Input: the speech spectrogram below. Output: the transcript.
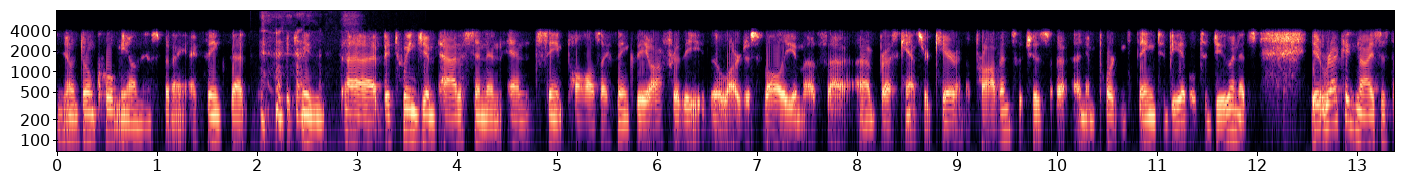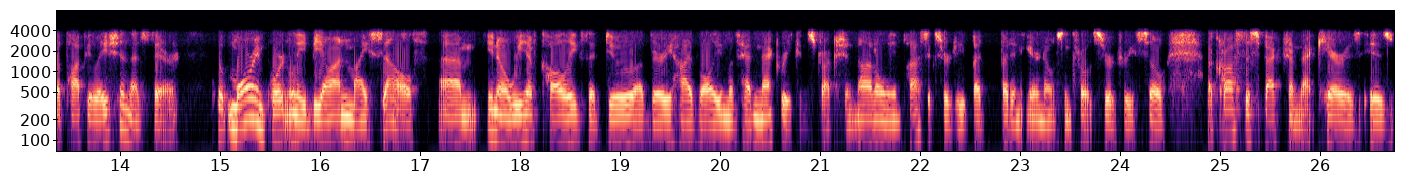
know, don't quote me on this, but I, I think that between uh, between Jim Pattison and, and St. Paul's, I think they offer the the largest volume of uh, uh, breast cancer care in the province, which is a, an important thing to be able to do, and it's it recognizes the population that's there. But more importantly, beyond myself, um, you know, we have colleagues that do a very high volume of head and neck reconstruction, not only in plastic surgery, but but in ear, nose, and throat surgery. So across the spectrum, that care is is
